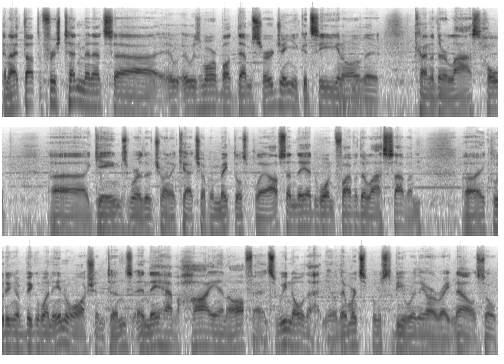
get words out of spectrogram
And I thought the first 10 minutes, uh, it, it was more about them surging. You could see, you know, the kind of their last hope uh, games where they're trying to catch up and make those playoffs, and they had won five of their last seven, uh, including a big one in Washington's, and they have a high-end offense. We know that. You know they weren't supposed to be where they are right now, so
